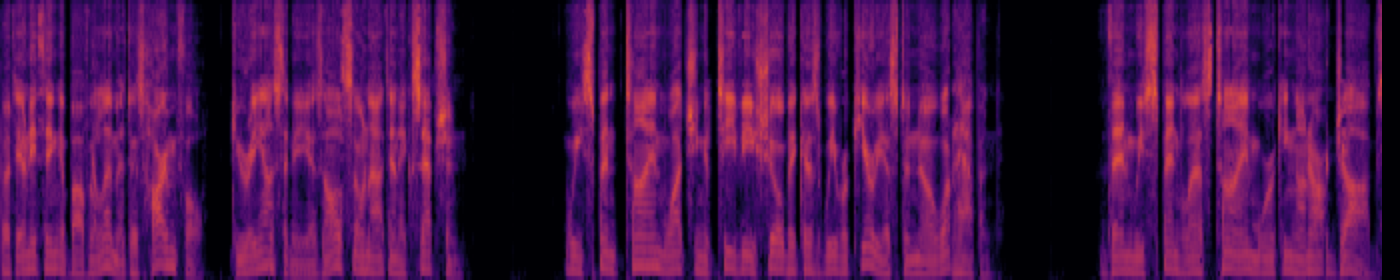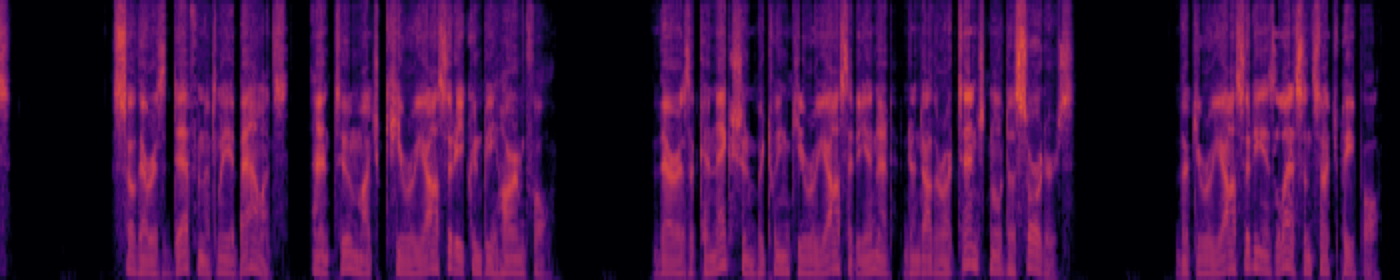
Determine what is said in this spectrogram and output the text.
But anything above a limit is harmful. Curiosity is also not an exception. We spent time watching a TV show because we were curious to know what happened. Then we spend less time working on our jobs. So there is definitely a balance, and too much curiosity can be harmful. There is a connection between curiosity and it and other attentional disorders. The curiosity is less in such people,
